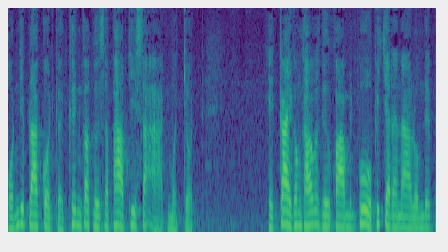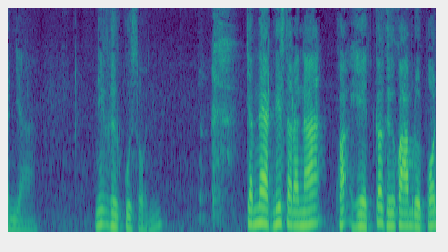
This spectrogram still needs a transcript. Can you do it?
ผลที่ปรากฏเกิดขึ้นก็คือสภาพที่สะอาดหมดจด เหตุใกล้ของเขาก็คือความเป็นผู้พิจารณาลมด้วยปัญญา นี่ก็คือกุศลจำแนกนิสรณะเหตุก็คือความหลุดพ้น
